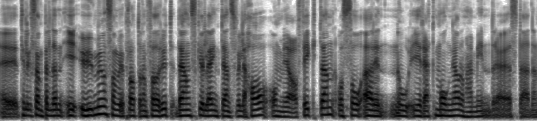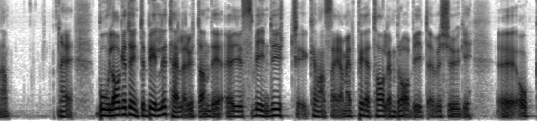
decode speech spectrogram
Eh, till exempel den i Umeå som vi pratade om förut, den skulle jag inte ens vilja ha om jag fick den och så är det nog i rätt många av de här mindre städerna. Bolaget är inte billigt heller utan det är ju svindyrt kan man säga med ett P-tal en bra bit över 20. Eh, och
